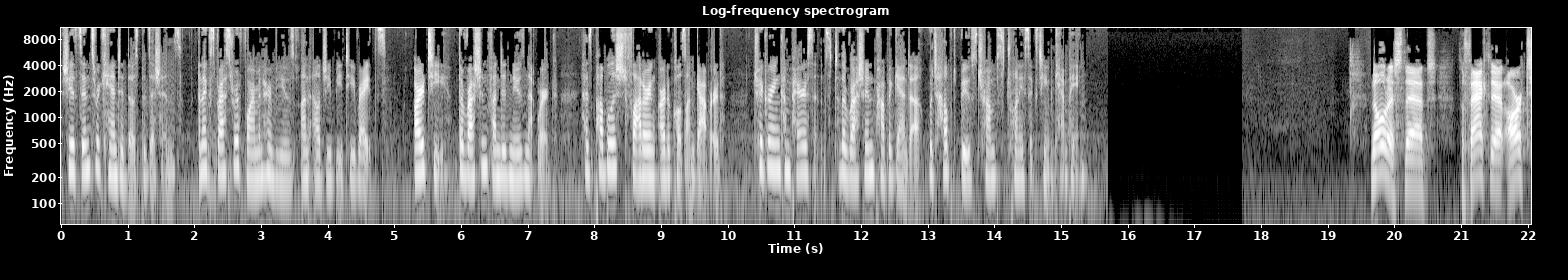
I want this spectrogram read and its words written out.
She has since recanted those positions and expressed reform in her views on LGBT rights. RT, the Russian funded news network, has published flattering articles on Gabbard triggering comparisons to the Russian propaganda which helped boost Trump's 2016 campaign. Notice that the fact that RT,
